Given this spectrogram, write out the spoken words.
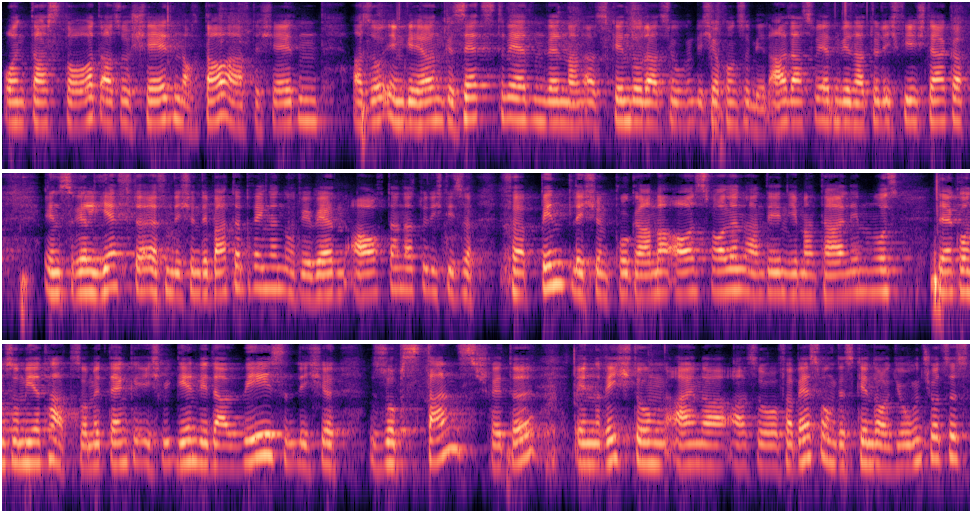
und dass dort also Schäden, auch dauerhafte Schäden, also im Gehirn gesetzt werden, wenn man als Kind oder als Jugendlicher konsumiert. All das werden wir natürlich viel stärker ins Relief der öffentlichen Debatte bringen und wir werden auch dann natürlich diese verbindlichen Programme ausrollen, an denen jemand teilnehmen muss, der konsumiert hat. Somit denke ich, gehen wir da wesentliche Substanzschritte in Richtung einer also Verbesserung des Kinder- und Jugendschutzes.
